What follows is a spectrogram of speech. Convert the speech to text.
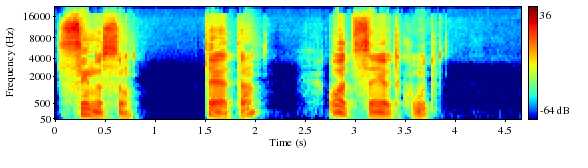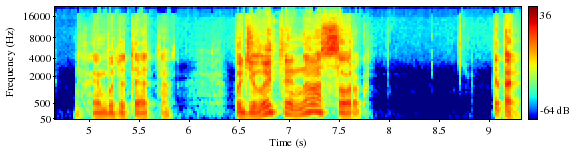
синусу тета, оцей от кут, нехай буде тета, поділити на 40. Тепер,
